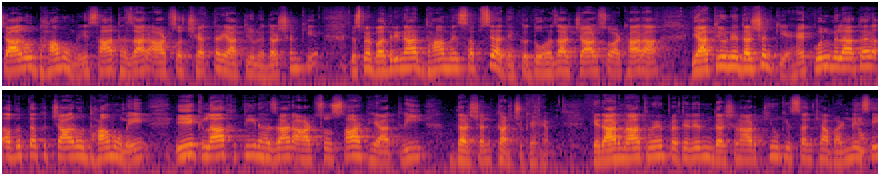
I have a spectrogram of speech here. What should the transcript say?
चारों धामों में सात हज़ार आठ सौ छिहत्तर यात्रियों ने दर्शन किए जिसमें बद्रीनाथ धाम में सबसे अधिक 2,418 यात्रियों ने दर्शन किए हैं। कुल मिलाकर अब तक चारों धामों में एक लाख तीन हज़ार आठ सौ साठ यात्री दर्शन कर चुके हैं। केदारनाथ में प्रतिदिन दर्शनार्थियों की संख्या बढ़ने से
